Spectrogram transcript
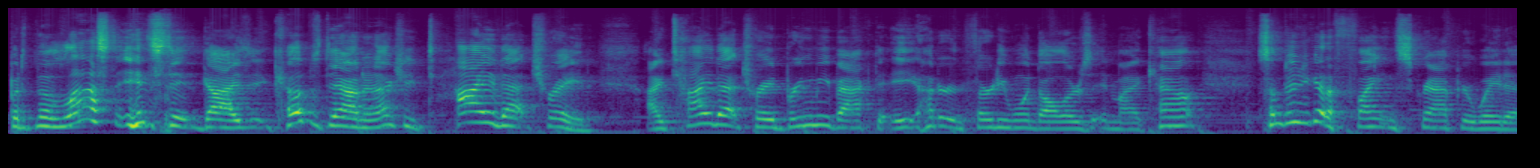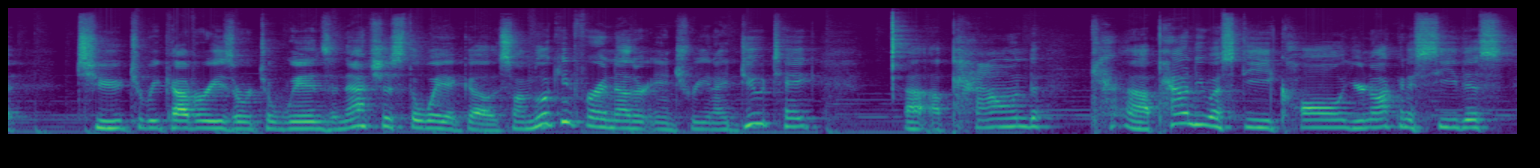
But in the last instant, guys, it comes down and actually tie that trade. I tie that trade, bring me back to $831 in my account. Sometimes you got to fight and scrap your way to, to, to recoveries or to wins, and that's just the way it goes. So I'm looking for another entry, and I do take uh, a pound, uh, pound USD call. You're not going to see this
